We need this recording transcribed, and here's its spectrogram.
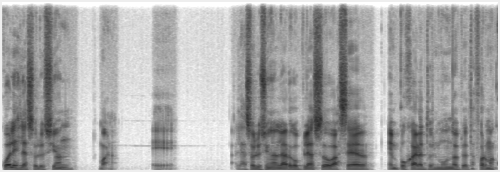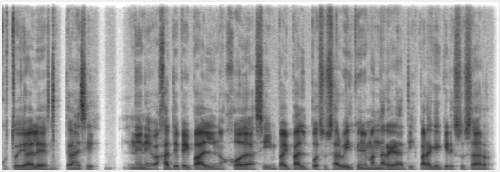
¿Cuál es la solución? Bueno, eh, la solución a largo plazo va a ser empujar a todo el mundo a plataformas custodiales. Te van a decir, nene, bajate PayPal, no jodas. En PayPal puedes usar Bitcoin y mandar gratis, ¿para qué quieres usar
